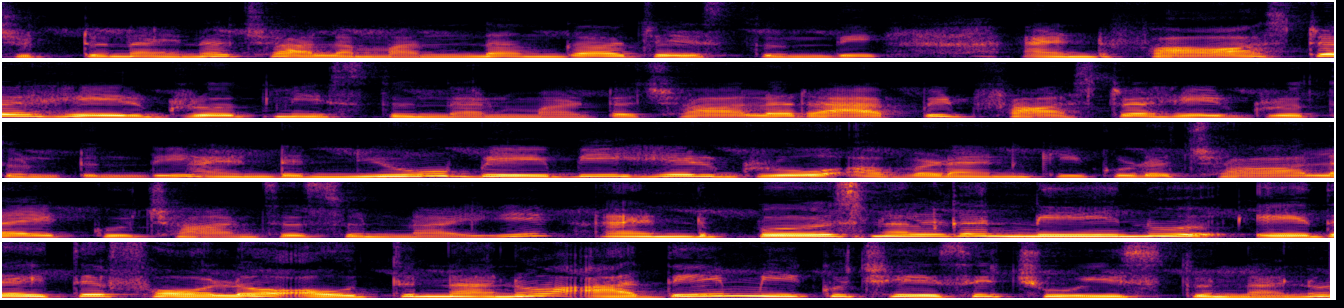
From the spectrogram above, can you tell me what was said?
జుట్టునైనా చాలా మందంగా చేస్తుంది. అండ్ ఫాస్టర్ హెయిర్ గ్రోత్ని ఇస్తుంది అనమాట చాలా ర్యాపిడ్ ఫాస్టర్ హెయిర్ గ్రోత్ ఉంటుంది. And new baby hair grow అవ్వడానికి కూడా చాలా ఎక్కువ ఛాన్సెస్ ఉన్నాయి. అండ్ పర్సనల్గా నేను ఏదైతే ఫాలో అవుతున్నానో అదే మీకు చేసి చూపిస్తున్నాను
